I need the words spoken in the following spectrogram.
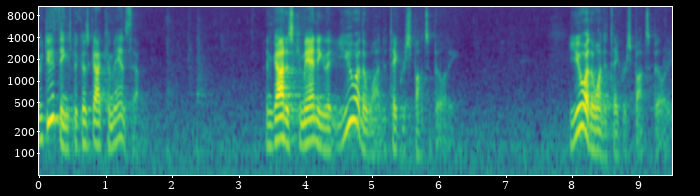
We do things because God commands them. And God is commanding that you are the one to take responsibility. You are the one to take responsibility.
